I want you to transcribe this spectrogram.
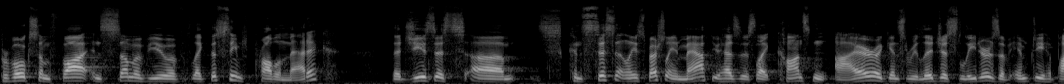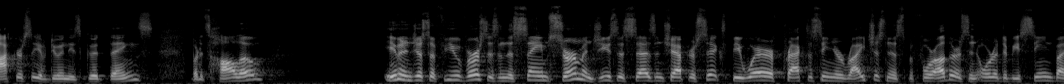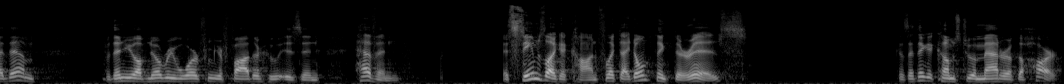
provoke some thought in some of you of like, this seems problematic. That Jesus um, consistently, especially in Matthew, has this like constant ire against religious leaders of empty hypocrisy of doing these good things, but it's hollow. Even in just a few verses in the same sermon, Jesus says in chapter 6 Beware of practicing your righteousness before others in order to be seen by them, for then you have no reward from your Father who is in heaven. It seems like a conflict. I don't think there is, because I think it comes to a matter of the heart.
